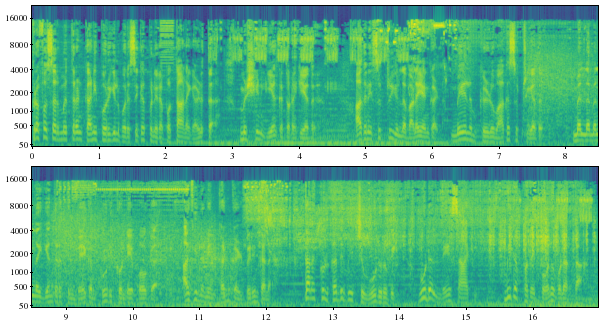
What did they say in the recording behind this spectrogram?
ப்ரொஃபசர் மித்ரன் கணிப்பொறியில் ஒரு சிகப்பு நிற பொத்தானை அழுத்த மிஷின் இயங்க தொடங்கியது. அதனை சுற்றியுள்ள வளையங்கள் மேலும் கீழுமாக சுற்றியது. மெல்ல மெல்ல இயந்திரத்தின் வேகம் கூடிக்கொண்டே போக அகிலனின் கண்கள் விரிந்தன. தனக்குள் கதிர்வீச்சு ஊடுருவி உடல் லேசாகி மிதப்பதைப் போல உணர்ந்தான்.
